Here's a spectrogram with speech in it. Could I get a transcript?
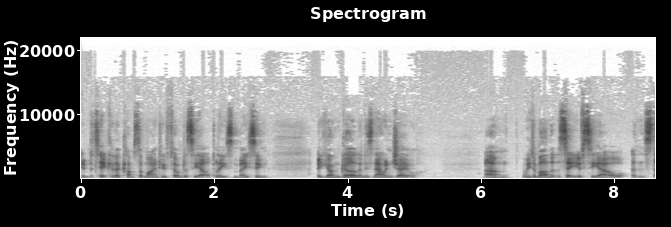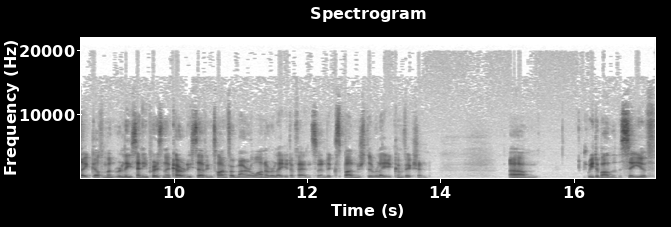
in particular, comes to mind, who filmed a Seattle police macing a young girl and is now in jail. Um, we demand that the city of Seattle and the state government release any prisoner currently serving time for marijuana related offence and expunge the related conviction. Um, we demand that the city of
